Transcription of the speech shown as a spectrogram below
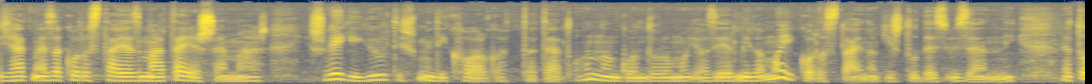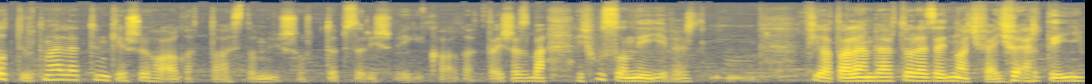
hogy hát már ez a korosztály ez már teljesen más, és végigült, és mindig hallgatta. Tehát onnan gondolom, hogy azért még a mai korosztálynak is tud ez üzenni. Mert ott ült mellettünk, és ő hallgatta ezt a műsort, többször is végighallgatta. És ez már egy 24 éves fiatal embertől ez egy nagy fegyvertény.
